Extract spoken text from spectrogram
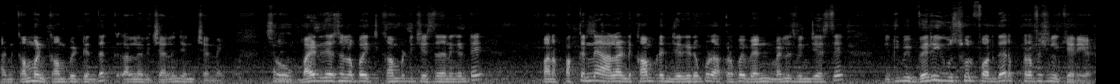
and come and compete in the culinary challenge in Chennai so బయట దేశంలో పోయి కాంపిటీ చేసేదానికంటే మన పక్కనే అలాంటి కాంపిటీషన్ జరిగేటప్పుడు అక్కడ పోయి మెడల్స్ విన్ చేస్తే it will be very useful for their professional career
